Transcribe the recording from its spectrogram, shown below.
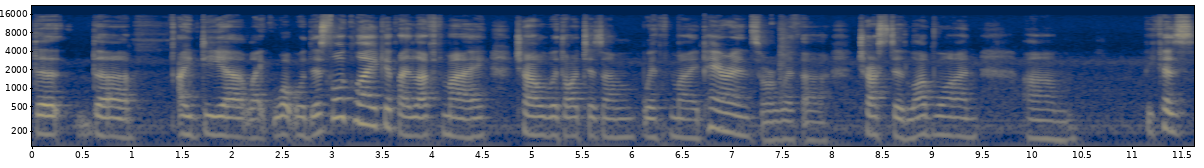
the the idea like what would this look like if I left my child with autism with my parents or with a trusted loved one. Um, because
